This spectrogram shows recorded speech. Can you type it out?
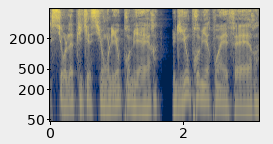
sur l'application Lyon Première, lyonpremière.fr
